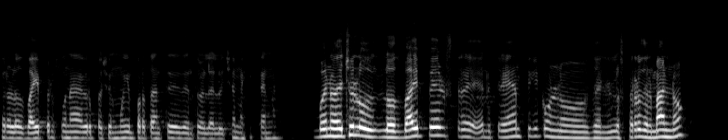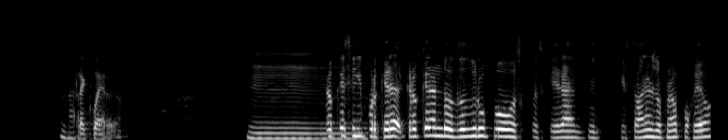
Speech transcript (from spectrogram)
pero los Vipers fue una agrupación muy importante dentro de la lucha mexicana. Bueno, de hecho los, los Vipers traían pique con los, de los perros del mal, ¿no? No recuerdo. Creo que sí, mm. porque era, creo que eran los dos grupos pues que eran que, estaban en su primer apogeo,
